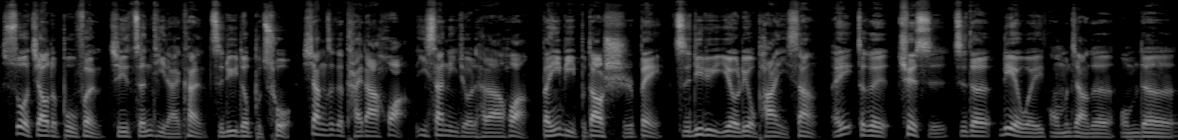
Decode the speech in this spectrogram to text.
塑胶的部分，其实整体来看，殖率都不错。像这个台达化一三零九的台达化，本一比不到十倍，殖利率也有六趴以上。哎，这个确实值得列为我们讲的我们的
